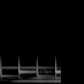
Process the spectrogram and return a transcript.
you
